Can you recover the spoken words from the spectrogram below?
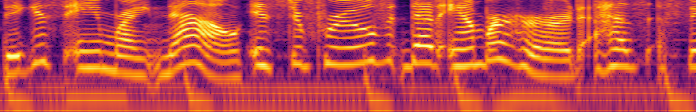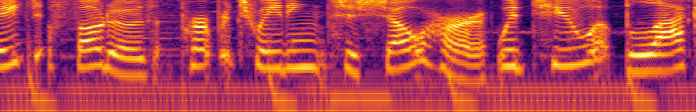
biggest aim right now is to prove that Amber Heard has faked photos perpetrating to show her with two black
